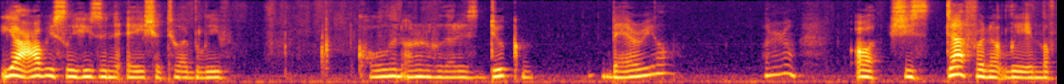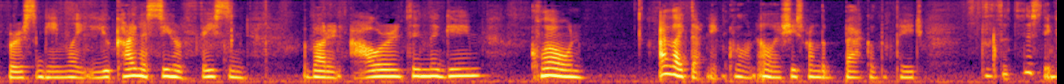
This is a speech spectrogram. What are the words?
yeah, obviously he's in Ayesha too, I believe. Colin, I don't know who that is. Duke Burial? I don't know. Oh, she's definitely in the first game. Like, you kind of see her face in about an hour in the game. Clone. I like that name, Clone. Oh, she's from the back of the page. This thing.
